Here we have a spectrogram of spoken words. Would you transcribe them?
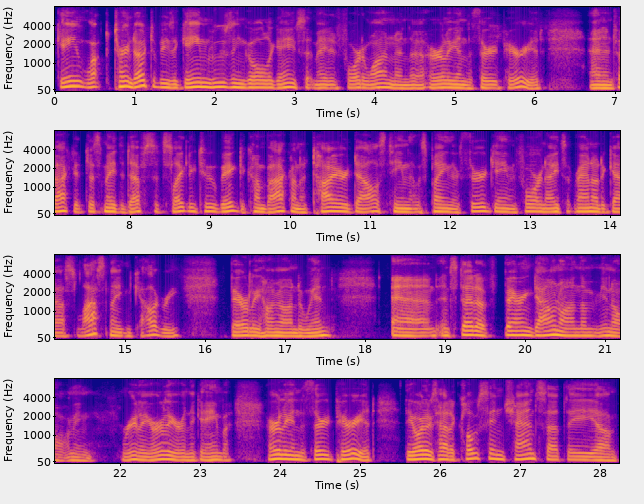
game. What turned out to be the game-losing goal against that made it four to one in the early in the third period. And in fact, it just made the deficit slightly too big to come back on a tired Dallas team that was playing their third game in four nights. that ran out of gas last night in Calgary, barely hung on to win. And instead of bearing down on them, you know, I mean, really earlier in the game, but early in the third period, the Oilers had a close-in chance at the um,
